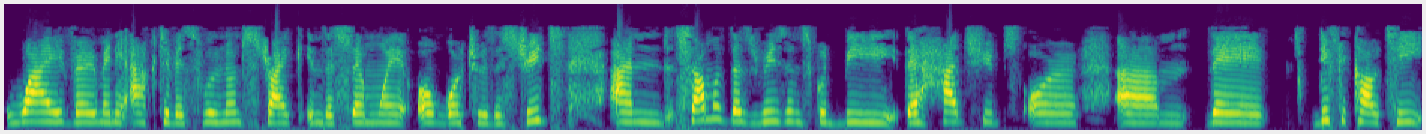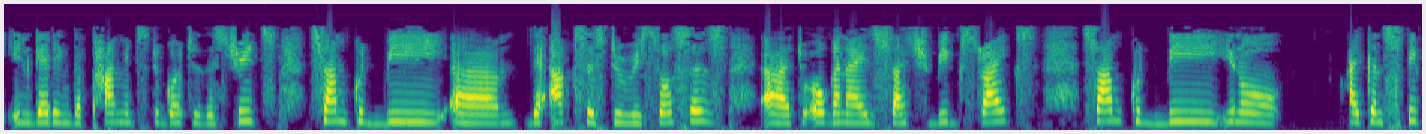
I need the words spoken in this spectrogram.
why very many activists will not strike in the same way or go to the streets. And some of those reasons could be the hardships or um, the difficulty in getting the permits to go to the streets. Some could be um, the access to resources uh, to organize such big strikes. Some could be, you know, I can speak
